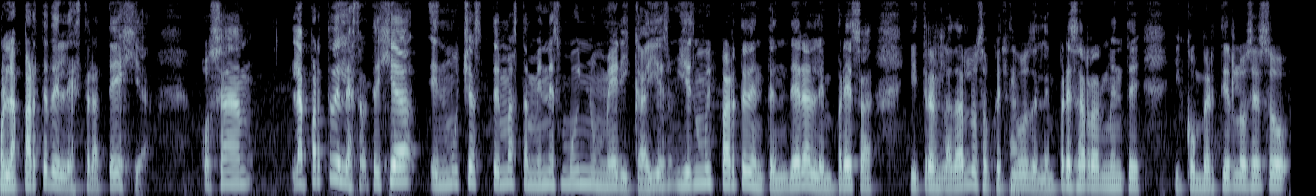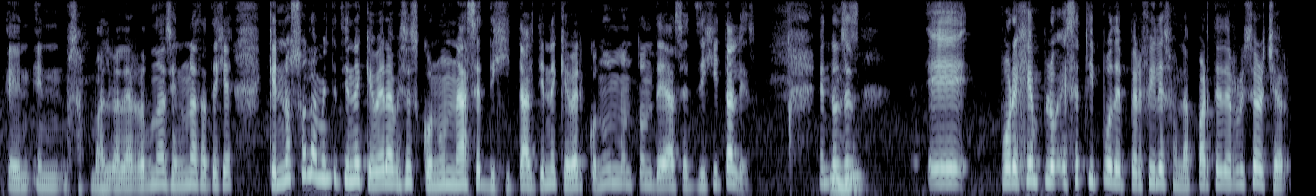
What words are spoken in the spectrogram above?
o la parte de la estrategia. O sea, la parte de la estrategia en muchos temas también es muy numérica y es, y es muy parte de entender a la empresa y trasladar los objetivos de la empresa realmente y convertirlos eso en, en o sea, valga la redundancia, en una estrategia que no solamente tiene que ver a veces con un asset digital, tiene que ver con un montón de assets digitales. Entonces, eh, por ejemplo, ese tipo de perfiles o en la parte de researcher,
